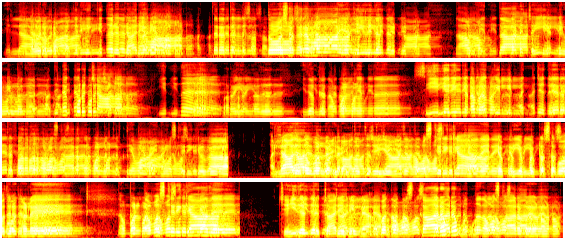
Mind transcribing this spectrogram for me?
എല്ലാവരും ആഗ്രഹിക്കുന്ന ഒരു കാര്യമാണ്. അത്തരത്തിൽ സന്തോഷകരമായ ജീവിതം കിട്ടാൻ നാം എന്താണ് ചെയ്യേണ്ടിയുള്ളത്? അതിനെ കുറിച്ചാണ് ഇന്ന് പറയുന്നത്. ഇതൊക്കെ നമ്മൾ നിന്ന് സ്വീകരിക്കണമെങ്കിൽ അഞ്ച് നേരത്തെ പറഞ്ഞ നമസ്കാരം നമ്മൾ കൃത്യമായി നമസ്കരിക്കുക. അല്ലാതെ നമ്മൾ വിവാദത്ത് ചെയ്യാതെ നമസ്കരിക്കാതെ പ്രിയപ്പെട്ട സഹോദരങ്ങളെ നമ്മൾ നമസ്കരിക്കാതെ ചെയ്തിട്ട് കാര്യമില്ല. അപ്പൊ നമസ്കാരം ഒന്ന് നമസ്കാരം വേണം.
